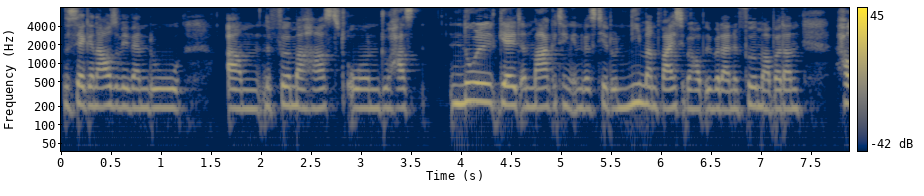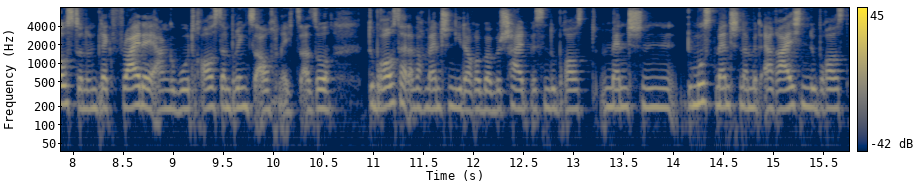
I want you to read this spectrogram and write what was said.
das ist ja genauso wie wenn du ähm, eine Firma hast und du hast null Geld in Marketing investiert und niemand weiß überhaupt über deine Firma, aber dann haust du ein Black Friday Angebot raus, dann bringt es auch nichts. Also du brauchst halt einfach Menschen, die darüber Bescheid wissen. Du brauchst Menschen, du musst Menschen damit erreichen. Du brauchst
